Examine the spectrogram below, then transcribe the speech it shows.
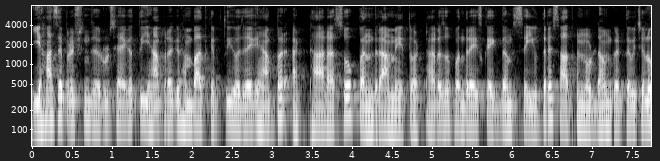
यहाँ से प्रश्न ज़रूर से आएगा। तो यहाँ पर अगर हम बात करें तो ये हो जाएगा, यहाँ पर 1815 में। तो 1815 इसका एकदम सही उत्तर है। साथ में नोट डाउन करते हुए चलो।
